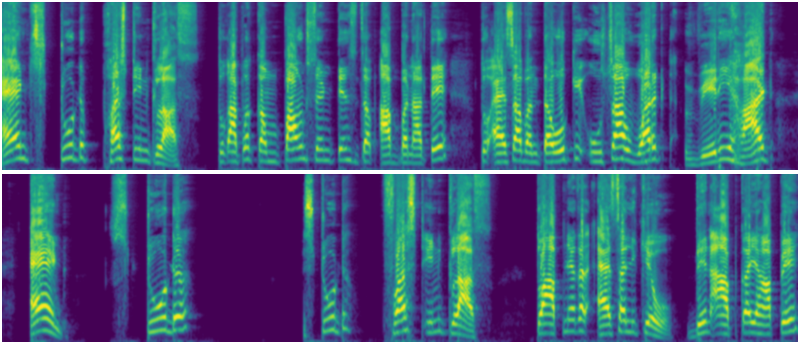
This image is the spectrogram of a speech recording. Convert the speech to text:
and stood first in class तो आपका कंपाउंड सेंटेंस जब आप बनाते तो ऐसा बनता हो कि Usha work very hard and stood stood first in class तो आपने अगर ऐसा लिखे हो देन आपका यहाँ पे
